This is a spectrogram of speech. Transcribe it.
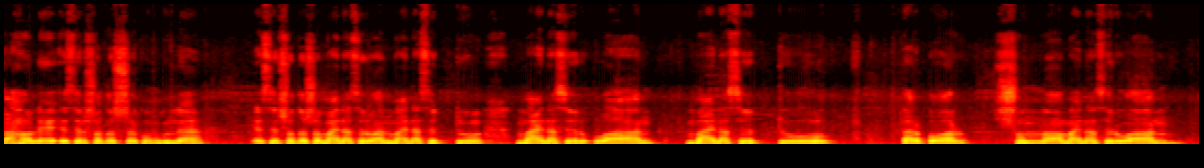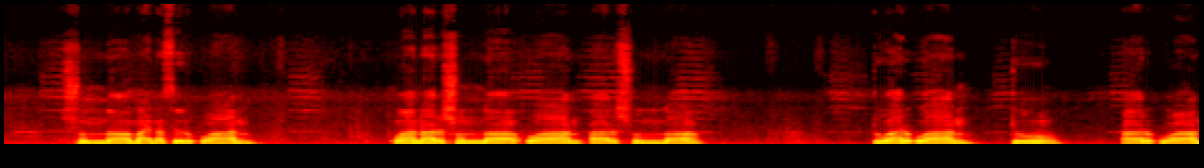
তাহলে এসের সদস্য কোনগুলা? এসের সদস্য মাইনাসের ওয়ান মাইনাসের টু মাইনাসের ওয়ান মাইনাসের টু তারপর শূন্য, মাইনাসের ওয়ান শূন্য, মাইনাসের ওয়ান ওয়ান আর শূন্য ওয়ান আর শূন্য টু আর ওয়ান, টু আর ওয়ান।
